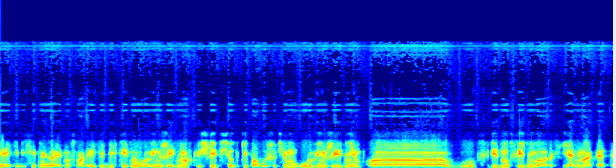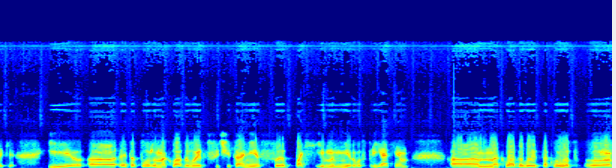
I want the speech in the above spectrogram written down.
стереотип действительно играет, но смотрите, действительно уровень жизни москвичей все-таки повыше, чем уровень жизни э, ну, среднего россиянина, опять-таки. И э, это тоже накладывает в сочетании с пассивным мировосприятием, э, накладывает такой вот, э,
